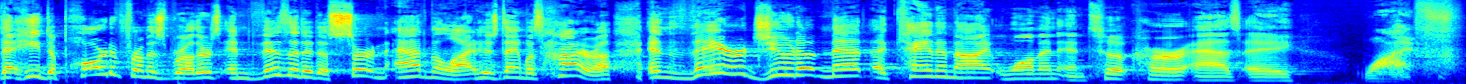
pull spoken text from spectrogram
that he departed from his brothers and visited a certain Admahite whose name was Hira, and there Judah met a Canaanite woman and took her as a wife.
